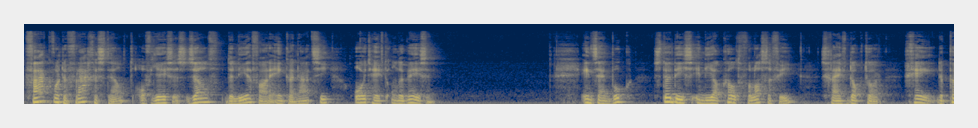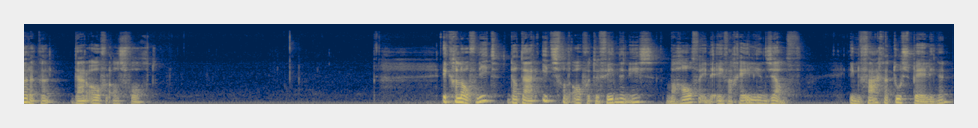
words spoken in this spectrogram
Vaak wordt de vraag gesteld of Jezus zelf de leer van reïncarnatie ooit heeft onderwezen. In zijn boek Studies in the Occult Philosophy schrijft Dr. G. de Purker daarover als volgt. Ik geloof niet dat daar iets van over te vinden is, behalve in de evangeliën zelf, in vage toespelingen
